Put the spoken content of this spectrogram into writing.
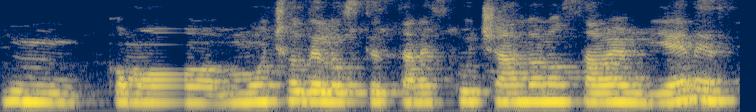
mm, como muchos de los que están escuchando no saben bien, es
